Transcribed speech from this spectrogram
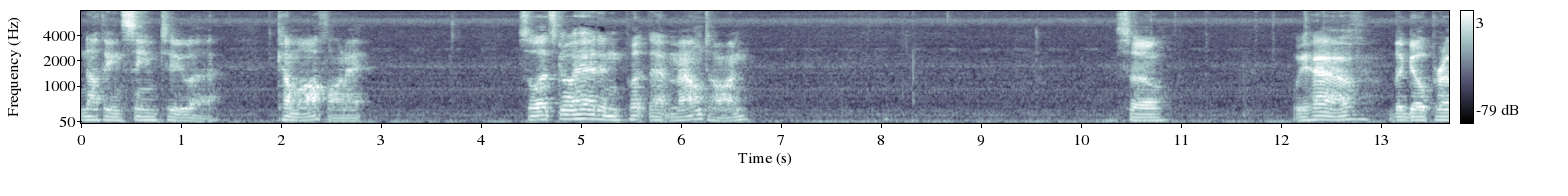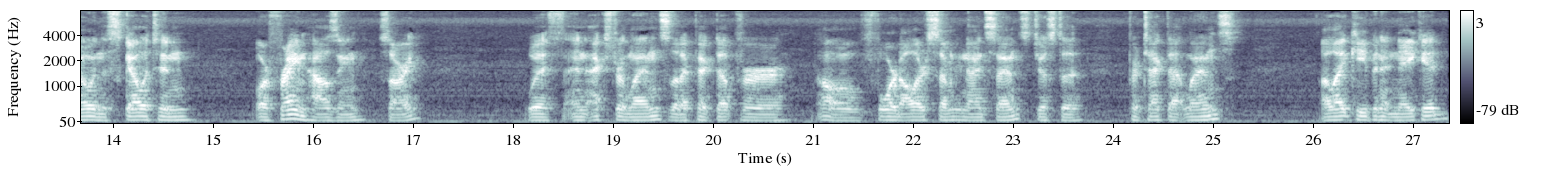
nothing seemed to uh, come off on it. So let's go ahead and put that mount on. So we have the GoPro and the skeleton or frame housing, sorry, with an extra lens that I picked up for, oh, $4.79 just to protect that lens. I like keeping it naked.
